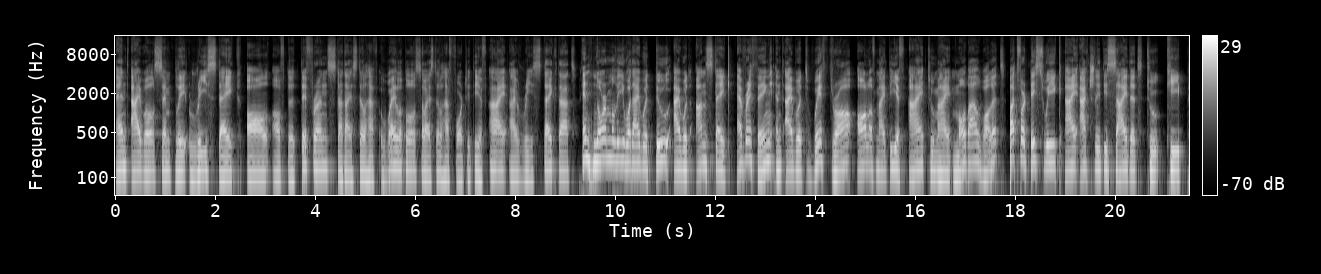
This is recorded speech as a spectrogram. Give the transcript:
and I will simply restake all of the difference that I still have available. So I still have 40 DFI, I restake that. And normally what I would do, I would unstake everything and I would withdraw all of my DFI to my mobile wallet. But for this week, I actually decided to keep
